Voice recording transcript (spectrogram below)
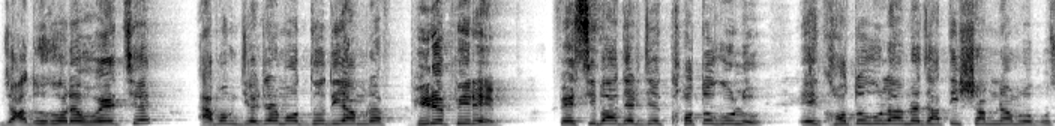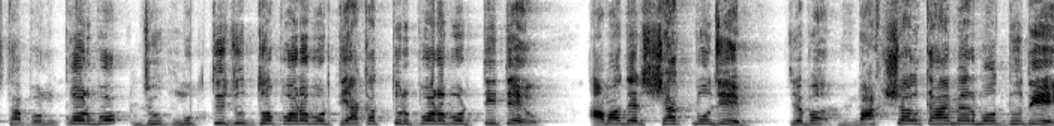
জাদুঘরে হয়েছে এবং যেটার মধ্য দিয়ে আমরা ফিরে ফিরে ফেসিবাদের যে ক্ষতগুলো এই ক্ষতগুলো আমরা জাতির সামনে আমরা উপস্থাপন করব। মুক্তিযুদ্ধ পরবর্তী, একাত্তর পরবর্তীতেও আমাদের শেখ মুজিব যে বাকশাল কায়েমের মধ্য দিয়ে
